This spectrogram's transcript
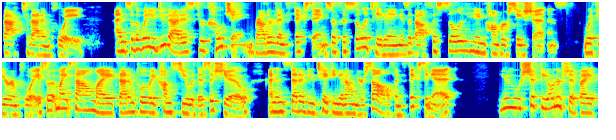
back to that employee. And so the way you do that is through coaching rather than fixing. So facilitating is about facilitating conversations with your employee. So it might sound like that employee comes to you with this issue, and instead of you taking it on yourself and fixing it, you shift the ownership by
